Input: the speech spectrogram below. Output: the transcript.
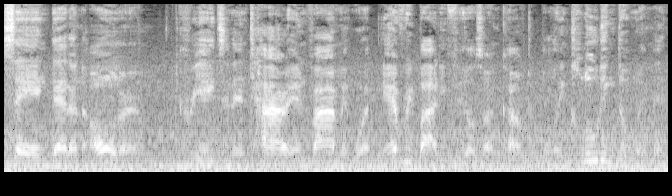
saying that an owner creates an entire environment where everybody feels uncomfortable, including the women.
